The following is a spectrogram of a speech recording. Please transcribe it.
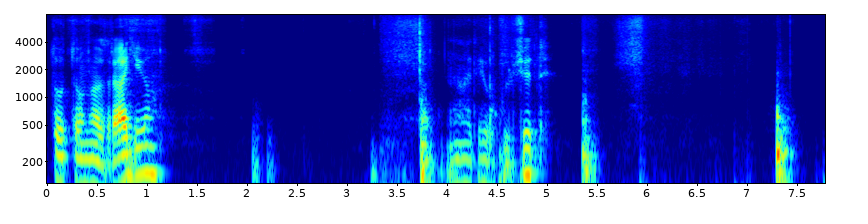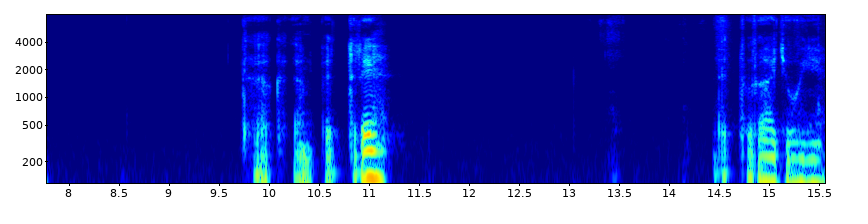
Тут у нас радіо. Надо його включити. Так, МП3. Де тут радіо є?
